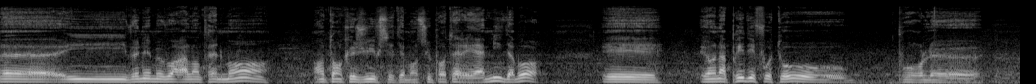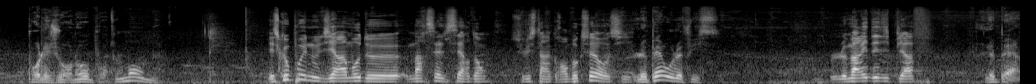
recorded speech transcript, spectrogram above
euh, il venait me voir à l'entraînement. En tant que juif, c'était mon supporter et ami d'abord. Et, et on a pris des photos pour le, pour les journaux, pour tout le monde. Est-ce que vous pouvez nous dire un mot de Marcel Cerdan? Celui, c'est un grand boxeur aussi. Le père ou le fils? Le mari d'Edith Piaf. Le père.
